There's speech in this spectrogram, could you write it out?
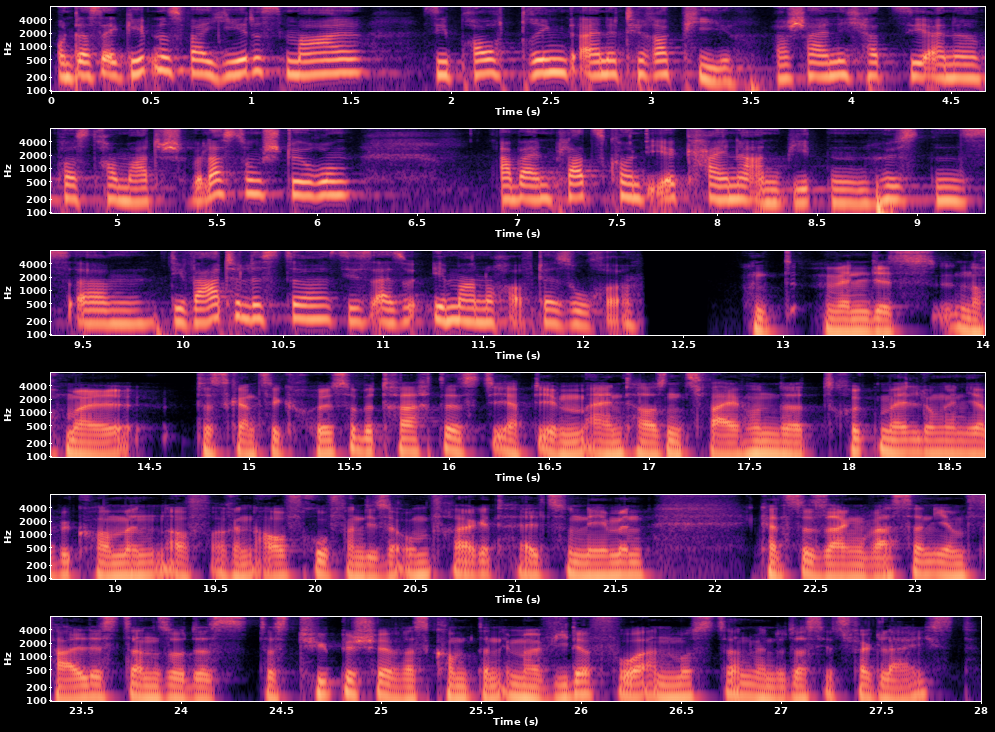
Und das Ergebnis war jedes Mal, sie braucht dringend eine Therapie. Wahrscheinlich hat sie eine posttraumatische Belastungsstörung, aber einen Platz konnte ihr keine anbieten, höchstens ähm, die Warteliste. Sie ist also immer noch auf der Suche. Und wenn jetzt nochmal das Ganze größer betrachtest, ihr habt eben 1200 Rückmeldungen ja bekommen, auf euren Aufruf an dieser Umfrage teilzunehmen. Kannst du sagen, was an ihrem Fall ist dann so das, das Typische? Was kommt dann immer wieder vor an Mustern, wenn du das jetzt vergleichst?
